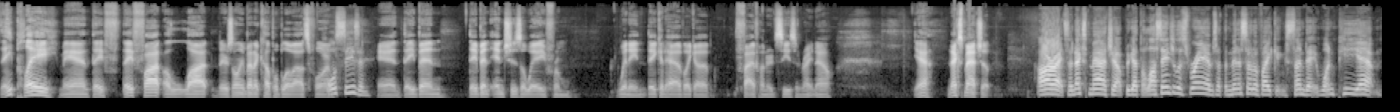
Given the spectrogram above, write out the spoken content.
they play, man. They f- they fought a lot. There's only been a couple blowouts for them, Whole season. and they've been they've been inches away from winning. They could have like a 500 season right now. Yeah. Next matchup. All right, so next matchup, we got the Los Angeles Rams at the Minnesota Vikings Sunday, 1 p.m.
